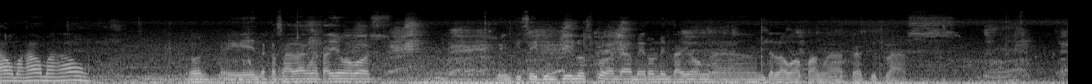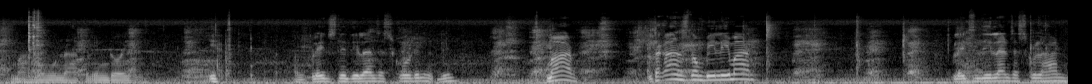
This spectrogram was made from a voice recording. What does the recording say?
Mahaw, mahaw, mahaw. Yun, may nakasalang na tayo mga boss. 27 kilos po. And, uh, meron din tayong ah, dalawa pang ah, 30 plus. Mahaw na tulindoy. Eh, ang pledge ni Dylan sa school din. din. Mar! Kita ka sa tong Billy, Mar. Pledge ni Dylan sa skulahan.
